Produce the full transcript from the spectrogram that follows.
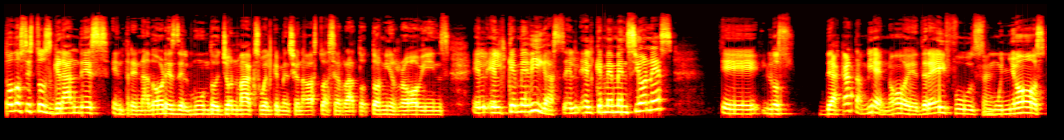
todos estos grandes entrenadores del mundo, John Maxwell que mencionabas tú hace rato, Tony Robbins, el, que me digas, el, que me menciones, eh, los de acá también, ¿no? Eh, Dreyfus, Muñoz,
